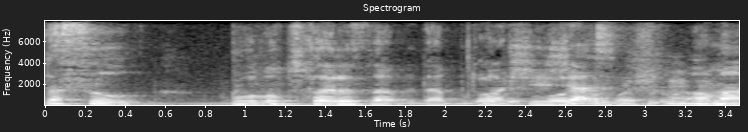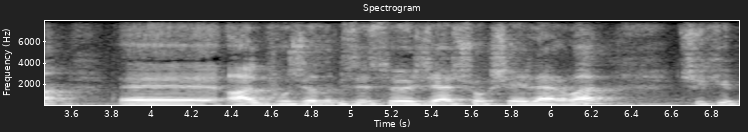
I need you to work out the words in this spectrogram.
nasıl bunu tutarız da, başlayacağız. Ama e, Alp Hoca'nın bize söyleyeceği çok şeyler var. Çünkü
